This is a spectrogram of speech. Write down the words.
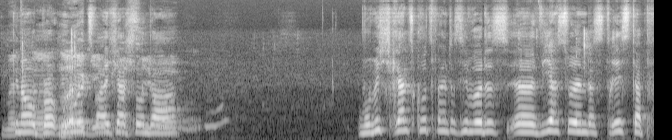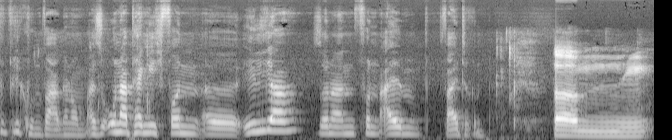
Mit, Genau, Broken Hitler Rules war ich ja schon da. wo mich ganz kurz mal interessieren würde, ist, äh, wie hast du denn das Dresdner Publikum wahrgenommen? Also unabhängig von äh, Ilja, sondern von allem weiteren. Ähm,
